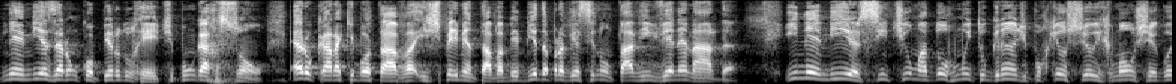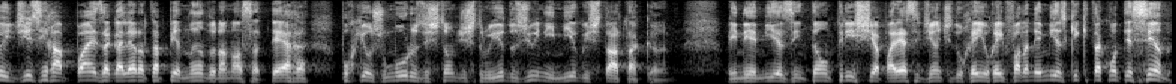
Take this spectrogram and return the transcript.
Neemias era um copeiro do rei, tipo um garçom. Era o cara que botava e experimentava a bebida para ver se não estava envenenada. E Neemias sentiu uma dor muito grande porque o seu irmão chegou e disse: Rapaz, a galera está penando na nossa terra porque os muros estão destruídos e o inimigo está atacando. E Neemias, então, triste, aparece diante do rei. O rei fala: Neemias, o que está acontecendo?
